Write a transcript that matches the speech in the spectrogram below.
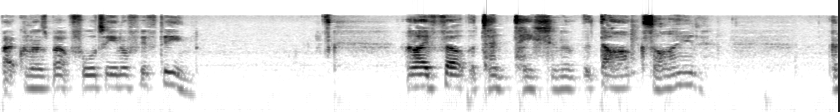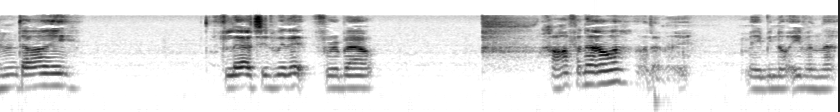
back when I was about fourteen or fifteen, and I felt the temptation of the dark side, and I flirted with it for about half an hour. I don't know, maybe not even that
